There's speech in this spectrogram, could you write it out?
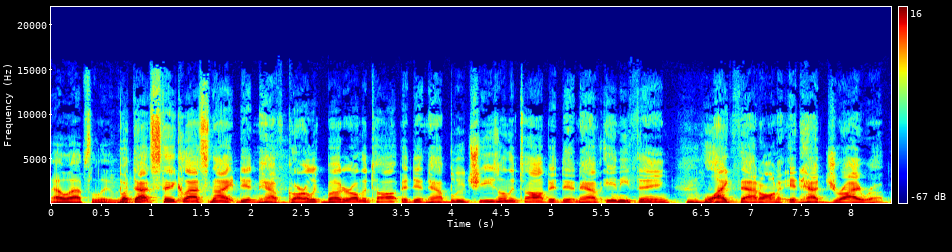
Oh, absolutely. But that steak last night didn't have garlic butter on the top. It didn't have blue cheese on the top. It didn't have anything mm-hmm. like that on it. It had dry rub.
